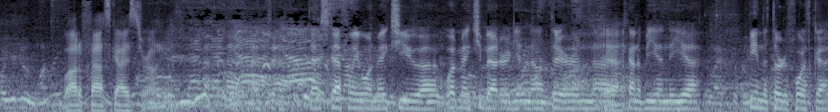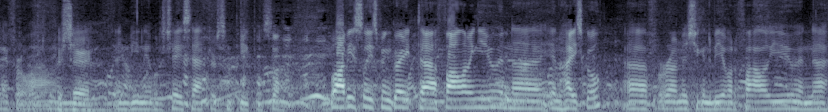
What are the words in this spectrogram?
a lot of fast guys to run with. That, that's definitely what makes you uh, what makes you better getting out there and uh, Yeah. kind of being the uh, being the third or fourth guy for a while. For sure. and being able to chase after some people. So, well, obviously, it's been great uh, following you in uh, in high school uh, for Michigan to be able to follow you, and uh,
